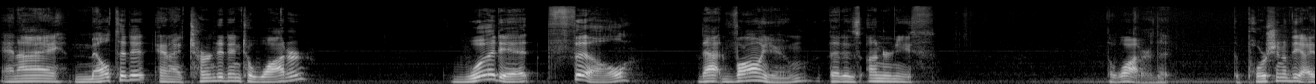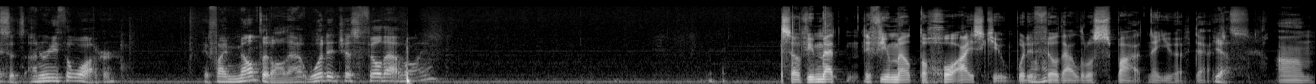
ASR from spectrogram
and I melted it and I turned it into water, would it fill that volume that is underneath the water, that the portion of the ice that's underneath the water, if I melted all that, would it just fill that volume? So if you met if you melt the whole ice cube, would it fill that little spot that you have dashed? Yes. Um.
